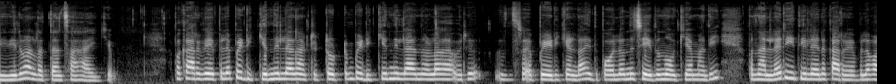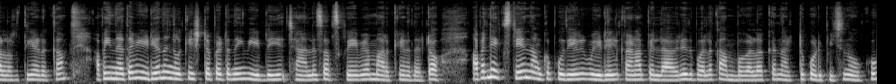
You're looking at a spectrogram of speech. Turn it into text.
രീതിയിൽ വളർത്താൻ സഹായിക്കും. അപ്പോൾ കറിവേപ്പില പിടിക്കുന്നില്ല നട്ടിട്ട് ഒട്ടും പിടിക്കുന്നില്ല എന്നുള്ള ഒരു പേടിക്കണ്ട. ഇതുപോലെ ഒന്ന് ചെയ്ത് നോക്കിയാൽ മതി. അപ്പോൾ നല്ല രീതിയിൽ തന്നെ കറിവേപ്പില വളർത്തിയെടുക്കാം. അപ്പോൾ ഇന്നത്തെ വീഡിയോ നിങ്ങൾക്ക് ഇഷ്ടപ്പെട്ടെങ്കിൽ വീഡിയോ ചാനൽ സബ്സ്ക്രൈബ് ചെയ്യാൻ മറക്കരുത് കേട്ടോ. അപ്പോൾ നെക്സ്റ്റ് ടൈം നമുക്ക് പുതിയ വീഡിയോയിൽ കാണാം. അപ്പോൾ എല്ലാവരും ഇതുപോലെ കമ്പുകളൊക്കെ നട്ട് പൊടിപ്പിച്ച് നോക്കൂ.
